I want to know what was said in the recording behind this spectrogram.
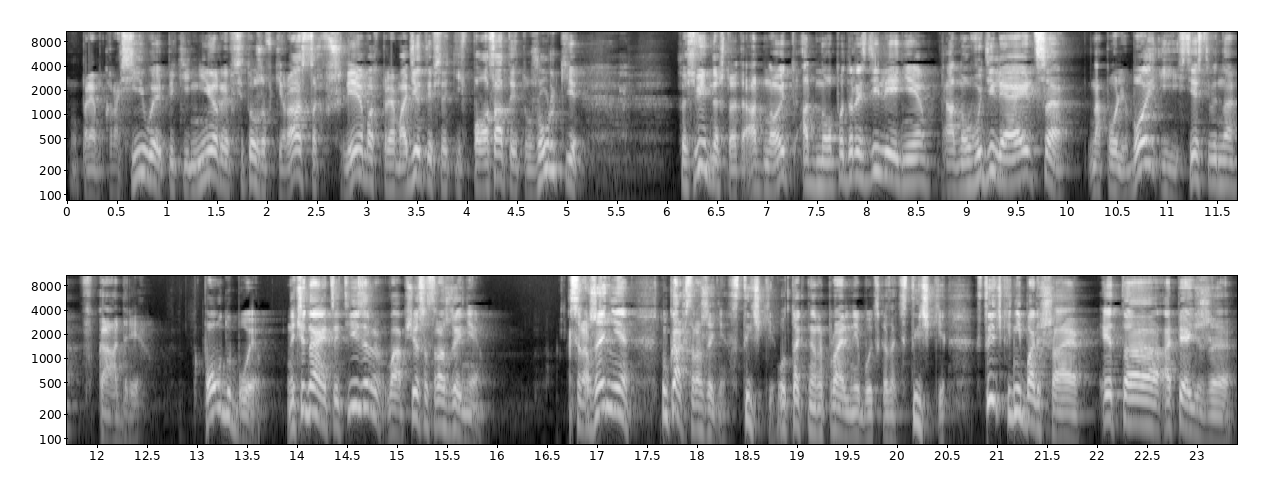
ну, прям красивые пикинеры, все тоже в керасах, в шлемах, прям одеты всякие в полосатые тужурки. То есть видно, что это одно, одно подразделение, оно выделяется на поле боя и, естественно, в кадре. По поводу боя. Начинается тизер вообще со сражения. Сражение, ну как сражение? Стычки. Вот так, наверное, правильнее будет сказать. Стычки. Стычка небольшая. Это, опять же,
